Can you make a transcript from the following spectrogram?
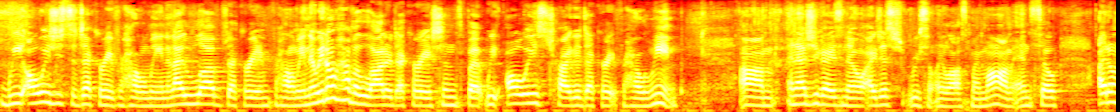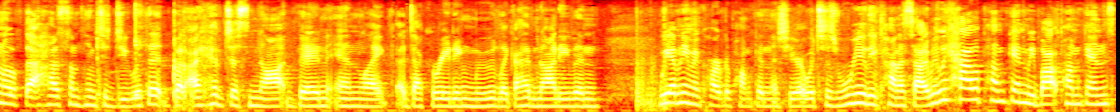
we always used to decorate for Halloween, and I love decorating for Halloween. Now, we don't have a lot of decorations, but we always try to decorate for Halloween. Um, and as you guys know, I just recently lost my mom, and so I don't know if that has something to do with it, but I have just not been in like a decorating mood. Like I have not even, we haven't even carved a pumpkin this year, which is really kind of sad. I mean, we have a pumpkin, we bought pumpkins,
